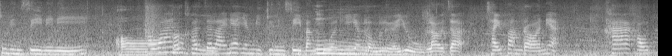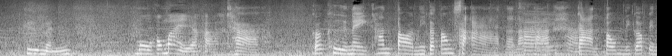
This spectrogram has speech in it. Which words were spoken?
จุลินทรีย์ในนี้อ๋อเพราะว่านก็มคืพัอชเจอร์ไลท์เนี่ยยังมีจุลินทรีย์บางตัวอืมที่ยังหลงเหลืออยู่ เราจะ ใช้ความร้อนเนี่ยฆ่าเขาคือเหมือนโมเขาใหม่อะค่ะ ค่ะ ก็คือในขั้นตอนนี้ก็ต้องสะอาดนะนะคะ ใช่ค่ะการต้มนี่ก็เป็น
